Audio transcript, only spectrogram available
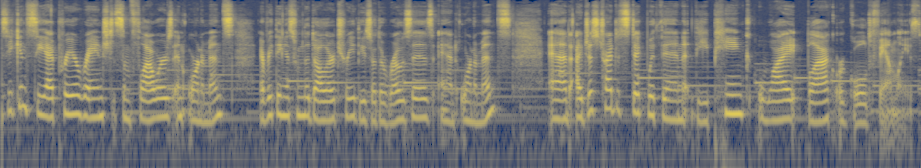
As you can see, I pre-arranged some flowers and ornaments. Everything is from the Dollar Tree. These are the roses and ornaments. And I just tried to stick within the pink, white, black, or gold families.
